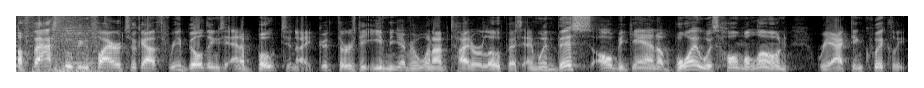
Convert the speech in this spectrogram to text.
A fast-moving fire took out three buildings and a boat tonight. Good Thursday evening, everyone. I'm Tyler Lopez. And when this all began, a boy was home alone, reacting quickly,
